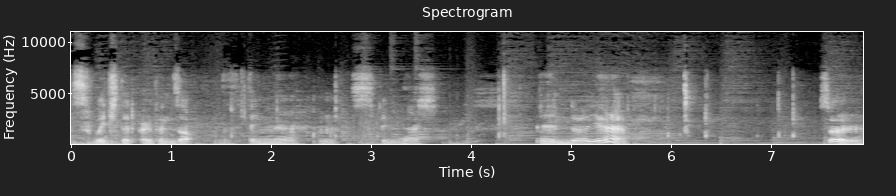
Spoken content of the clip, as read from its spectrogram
switch that opens up the thing there. Spin that. And, uh, yeah. So,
